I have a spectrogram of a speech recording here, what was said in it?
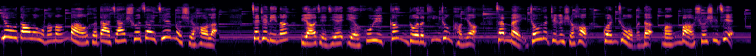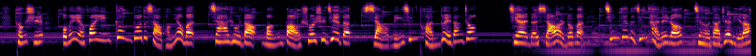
又到了我们萌宝和大家说再见的时候了。在这里呢，雨瑶姐姐也呼吁更多的听众朋友，在每周的这个时候关注我们的“萌宝说世界”，同时，我们也欢迎更多的小朋友们加入到“萌宝说世界”的小明星团队当中。亲爱的小耳朵们，今天的精彩内容就到这里了，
